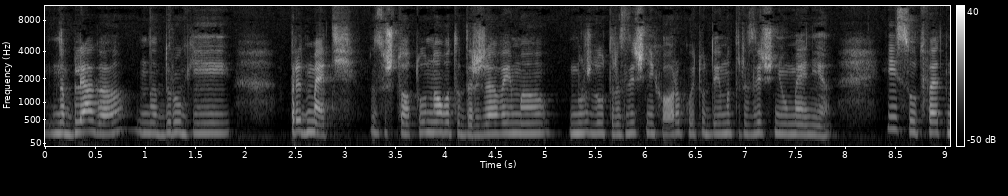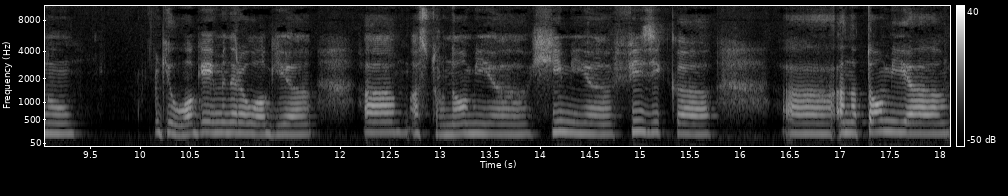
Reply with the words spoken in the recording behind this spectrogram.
набляга на други предмети, защото новата държава има нужда от различни хора, които да имат различни умения. И съответно геология и минералогия, астрономия, химия, физика, анатомия.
